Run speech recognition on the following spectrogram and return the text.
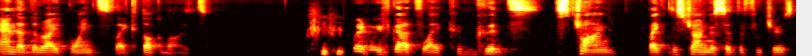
And at the right points, like talk about it. when we've got like a good, strong like the strongest set of features.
